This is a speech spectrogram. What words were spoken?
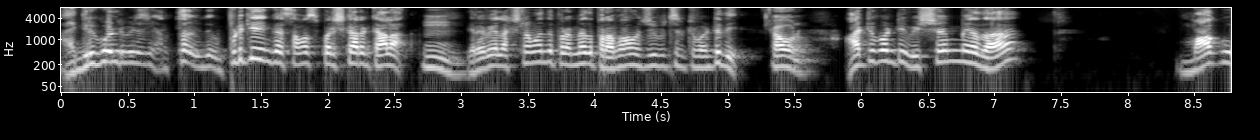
అగ్రిగోల్డ్ విషయం ఎంత ఇప్పటికీ ఇంకా సమస్య పరిష్కారం కాల. ఇరవై లక్షల మంది మీద ప్రభావం చూపించినటువంటిది. అవును. అటువంటి విషయం మీద మాకు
